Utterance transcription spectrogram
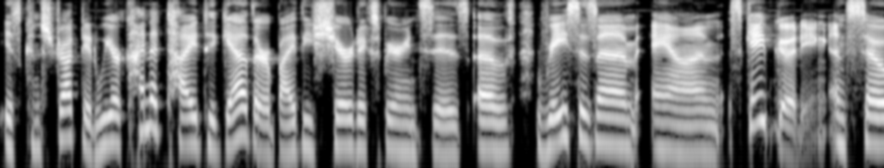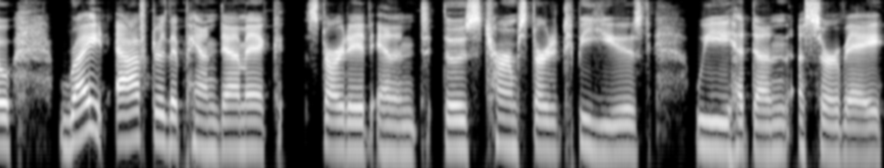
is constructed, we are kind of tied together by these shared experiences of racism and scapegoating. And so, right after the pandemic started and those terms started to be used, we had done a survey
